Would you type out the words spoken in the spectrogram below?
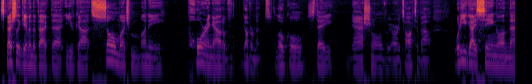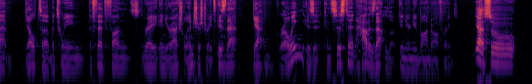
especially given the fact that you've got so much money pouring out of government, local, state, national, we already talked about. What are you guys seeing on that delta between the Fed funds rate and your actual interest rates? Is that gap growing? Is it consistent? How does that look in your new bond offerings? Yeah. So,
